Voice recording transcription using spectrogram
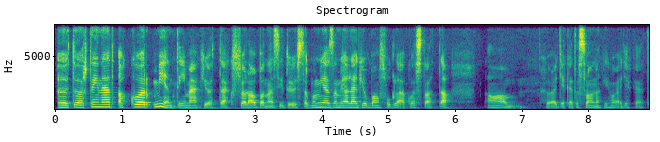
történet, akkor milyen témák jöttek föl abban az időszakban? Mi az, ami a legjobban foglalkoztatta a hölgyeket, a szolnaki hölgyeket?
